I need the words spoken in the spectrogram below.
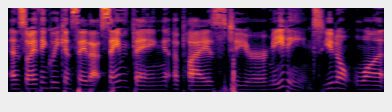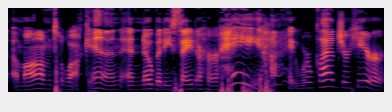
And so I think we can say that same thing applies to your meetings. You don't want a mom to walk in and nobody say to her, Hey, hi, we're glad you're here,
